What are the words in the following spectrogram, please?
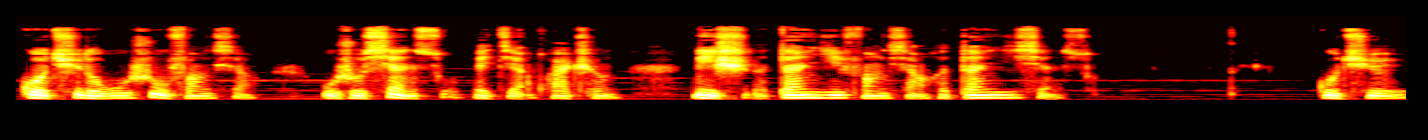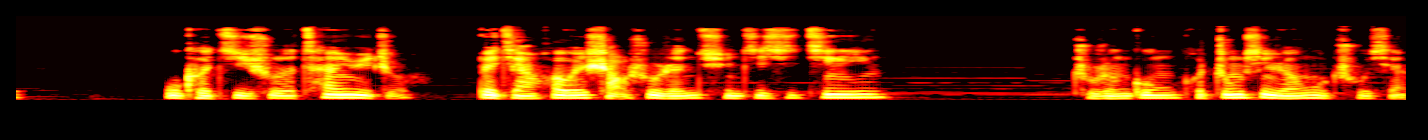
过去的无数方向、无数线索被简化成历史的单一方向和单一线索。过去无可计数的参与者被简化为少数人群及其精英，主人公和中心人物出现，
